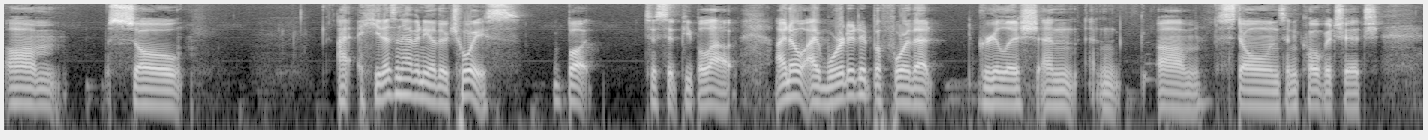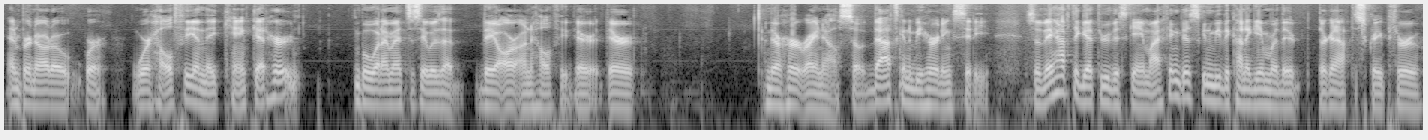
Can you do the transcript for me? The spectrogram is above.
Um, so I, he doesn't have any other choice but to sit people out. I know I worded it before that Grealish and and um, Stones and Kovacic and Bernardo were were healthy and they can't get hurt. But what I meant to say was that they are unhealthy. They're they're they're hurt right now. So that's going to be hurting City. So they have to get through this game. I think this is going to be the kind of game where they're they're going to have to scrape through.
